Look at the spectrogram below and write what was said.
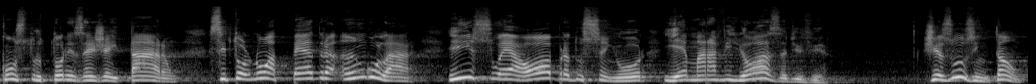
construtores rejeitaram se tornou a pedra angular. Isso é a obra do Senhor e é maravilhosa de ver. Jesus, então,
